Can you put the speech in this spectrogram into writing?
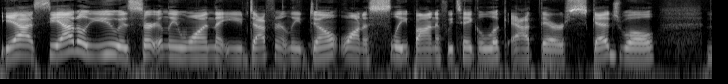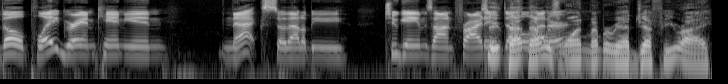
Yeah, Seattle U is certainly one that you definitely don't want to sleep on. If we take a look at their schedule, they'll play Grand Canyon next, so that'll be two games on Friday. See, that, that was one. Remember, we had Jeff Eri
